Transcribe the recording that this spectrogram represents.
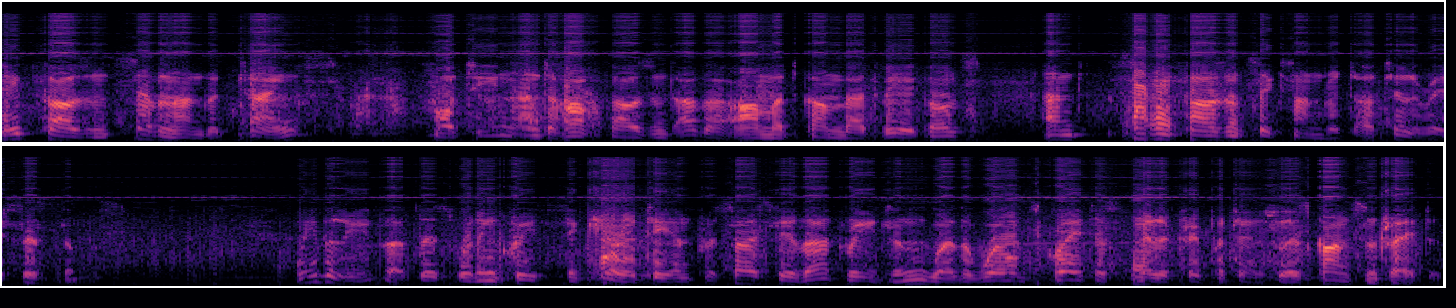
8,700 tanks, 14,500 other armored combat vehicles, and 7,600 artillery systems. We believe that this would increase security in precisely that region where the world's greatest military potential is concentrated.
